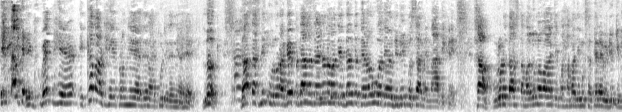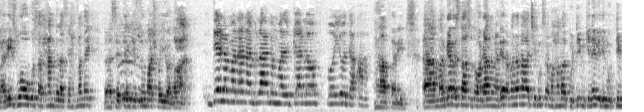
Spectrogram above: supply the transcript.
it went here, it come out here from here, then I put it in your head. Look, دا تخنیک وروره ګې په دغه ځای نه نوته دلته تر ووته او د دوی په سر مې ماته کړې. ښه وروره تاسو ته معلومه وه چې محمد موږ سره تیره ویډیو کې مریض وو اوس الحمدلله صحتمند دی. سي ثانک یو سو مچ فار یور دعا. ډېره مننه ګرانو ملګرو په یو دعا آفرین ملګرو ستاسو دعاګانو نه ډېره مننه چې موږ سره محمد په ټیم کې نه وي د موږ ټیم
